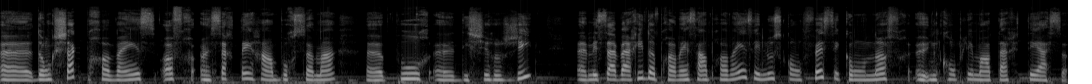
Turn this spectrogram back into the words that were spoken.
Euh, donc, chaque province offre un certain remboursement euh, pour des chirurgies, euh, mais ça varie de province en province. Et nous, ce qu'on fait, c'est qu'on offre une complémentarité à ça.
